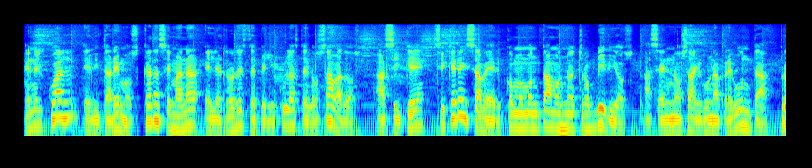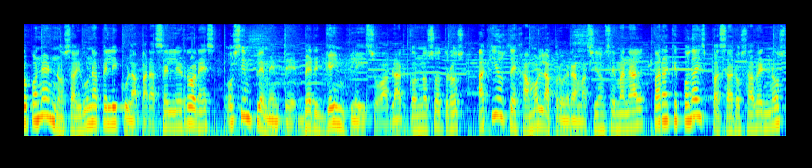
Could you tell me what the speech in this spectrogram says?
en el cual editaremos cada semana el errores de películas de los sábados. Así que, si queréis saber cómo montamos nuestros vídeos, hacernos alguna pregunta, proponernos alguna película para hacerle errores o simplemente ver gameplays o hablar con nosotros, aquí os dejamos la programación semanal para que podáis pasaros a vernos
